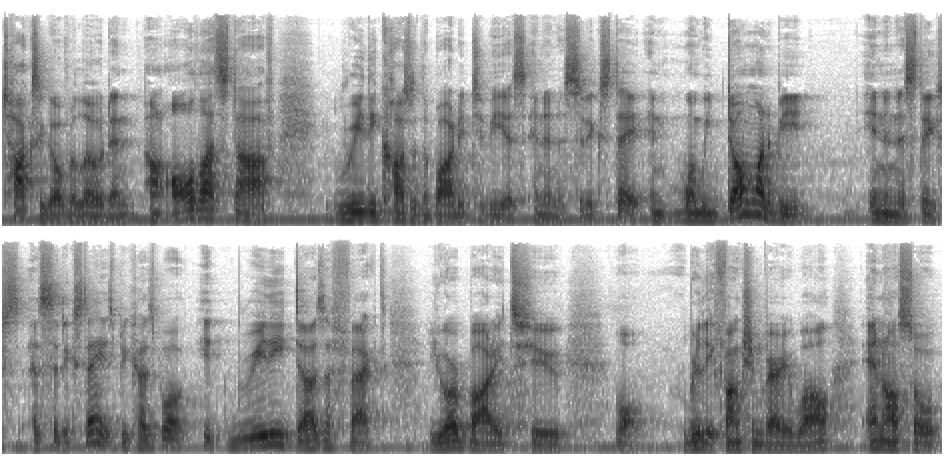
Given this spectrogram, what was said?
toxic overload, and all that stuff really causes the body to be in an acidic state. And when we don't want to be in an acidic, acidic state, it's because well, it really does affect your body to well really function very well. And also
